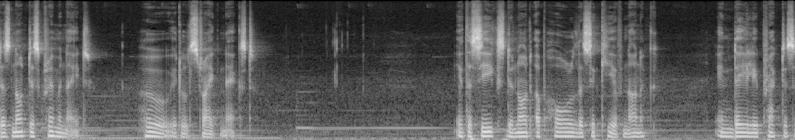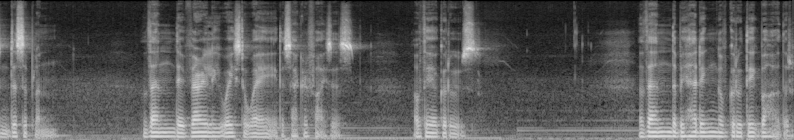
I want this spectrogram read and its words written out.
does not discriminate who it will strike next. If the Sikhs do not uphold the Sikhi of Nanak in daily practice and discipline, then they verily waste away the sacrifices of their Gurus. Then the beheading of Guru Tegh Bahadur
